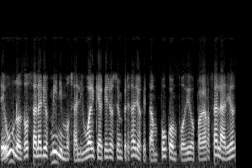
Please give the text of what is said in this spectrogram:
de uno o dos salarios mínimos, al igual que aquellos empresarios que tampoco han podido pagar salarios,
